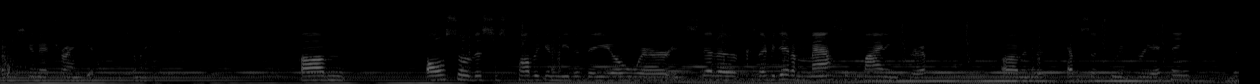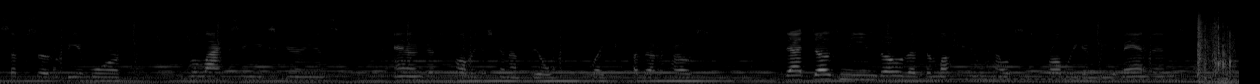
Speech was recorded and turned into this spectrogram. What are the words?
I'm just gonna try and get home to my house. Um, also, this is probably gonna be the video where instead of, because I did a massive mining trip, um, in the episode 2 and 3, I think this episode would be a more relaxing experience, and I'm just probably just gonna build, like, a better house. That does mean, though, that the mushroom house is probably to be abandoned. And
